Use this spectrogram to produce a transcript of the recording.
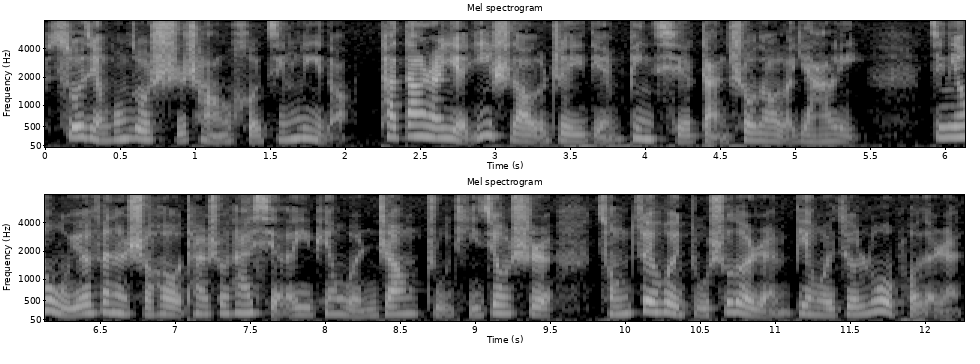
缩减工作时长和精力的。他当然也意识到了这一点，并且感受到了压力。今年五月份的时候，他说他写了一篇文章，主题就是从最会读书的人变为最落魄的人。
